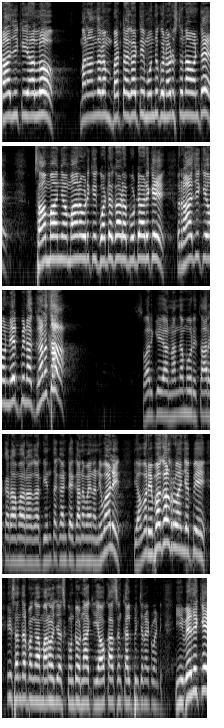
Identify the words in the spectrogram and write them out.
రాజకీయాల్లో మనందరం బట్ట కట్టి ముందుకు నడుస్తున్నామంటే సామాన్య మానవుడికి గొడ్డగాడ బుడ్డాడికి రాజకీయం నేర్పిన ఘనత స్వర్గీయ నందమూరి తారక రామారావు గారిది. ఇంతకంటే ఘనమైన నివాళి ఎవరు ఇవ్వగలరు అని చెప్పి ఈ సందర్భంగా మనవి చేసుకుంటూ నాకు ఈ అవకాశం కల్పించినటువంటి ఈ వేదికే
